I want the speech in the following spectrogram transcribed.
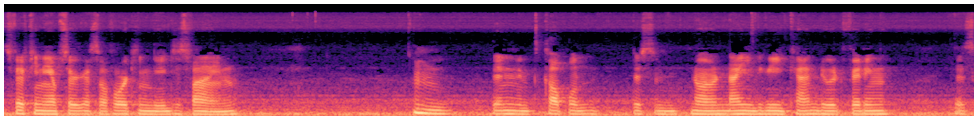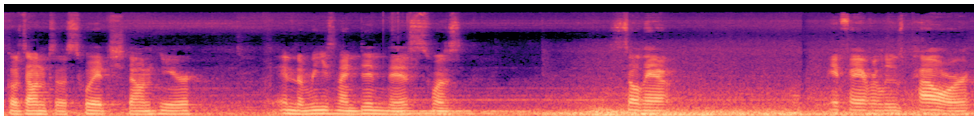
It's 15 amp circuit, so 14 gauge is fine. Mm. then it's coupled this 90 degree conduit fitting. This goes down to the switch down here. And the reason I did this was so that if I ever lose power,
